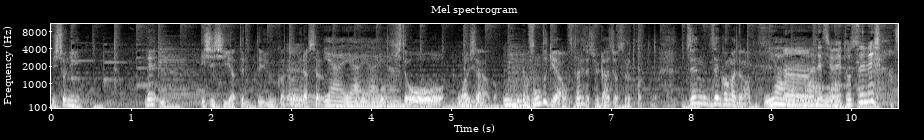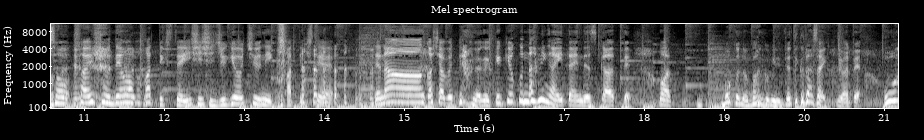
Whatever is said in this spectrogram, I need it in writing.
一緒にね ECC やってるっていう方がいらっしゃる、いやいやいやいや。お聞きしておうおうお会いしたいなと、でもその時はお二人と一緒にラジオするとかって全然考えてなかったです。いやいやですよね突然でしょそう最初電話かかってきて石師授業中にかかってきてでなん。か喋ってるん。だけど結局何が言いたいん。ですかって、まあ、僕の番組に出てくださいって言われて What?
